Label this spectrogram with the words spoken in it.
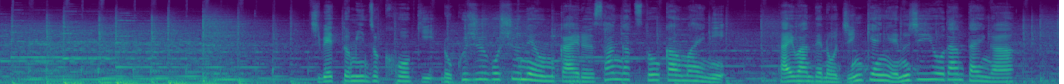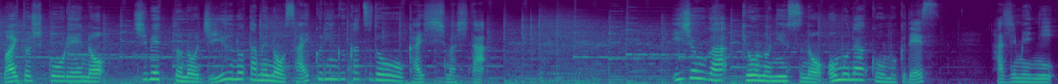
チベット民族蜂起65周年を迎える3月10日を前に台湾での人権 NGO 団体が毎年恒例のチベットの自由のためのサイクリング活動を開始しました。以上が今日のニュースの主な項目です。はじめに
